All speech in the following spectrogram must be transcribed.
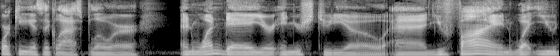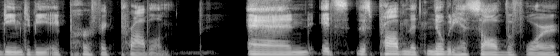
working as a glass blower and one day you're in your studio and you find what you deem to be a perfect problem and it's this problem that nobody has solved before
